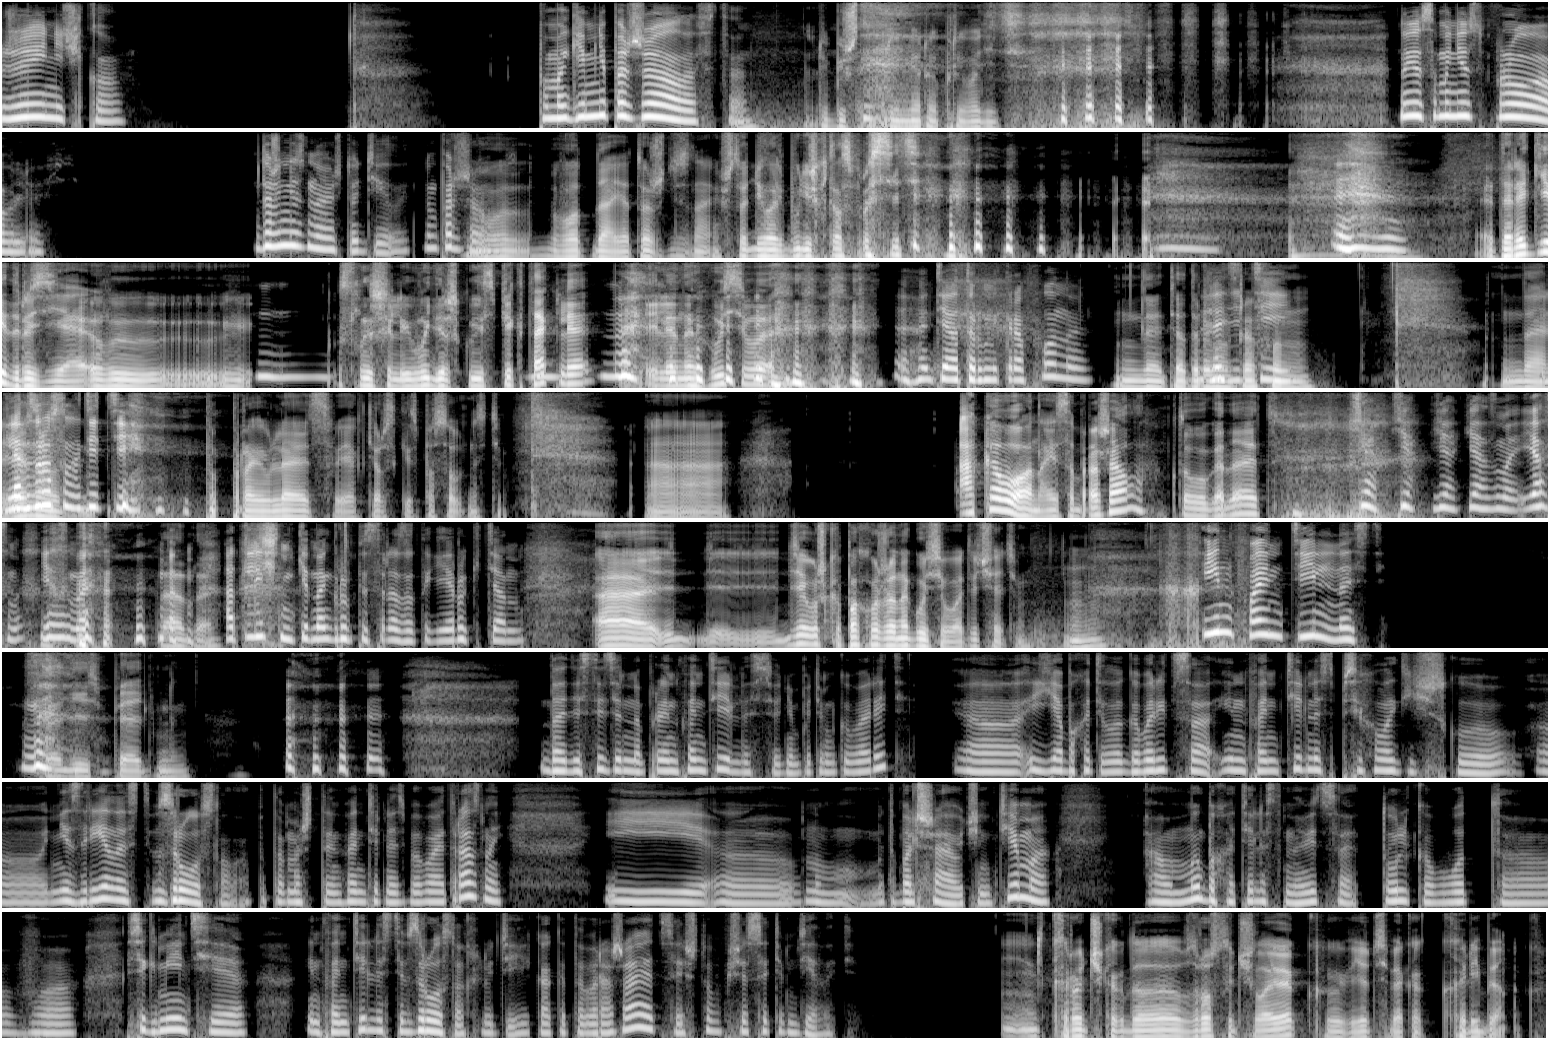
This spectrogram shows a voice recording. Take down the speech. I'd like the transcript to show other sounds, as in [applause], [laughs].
Женечка, помоги мне, пожалуйста. Любишь ты примеры приводить. Но я сама не справлюсь. Даже не знаю, что делать. Ну, пожалуйста. Вот, вот, да, я тоже не знаю. Что делать будешь, хотел спросить. [laughs] Дорогие друзья, вы слышали выдержку из спектакля [laughs] Елена Гусева. Театр микрофона. Да, театр микрофона. Да, Для Лена взрослых детей. [laughs] проявляет свои актерские способности. А, а кого она изображала? Кто угадает? Я, я, я, я знаю, я знаю, я знаю. [laughs] Да, да. Отличники на группе сразу такие руки тянут. А, девушка, похожая на Гусеву, отвечайте. Инфантильность. Садись, пять, блин. [laughs] Да, действительно, про инфантильность сегодня будем говорить. Э, И я бы хотела говориться инфантильность психологическую, э, незрелость взрослого, потому что инфантильность бывает разной, и э, ну, это большая очень тема. А мы бы хотели остановиться только вот в сегменте инфантильности взрослых людей, как это выражается и что вообще с этим делать. Короче, когда взрослый человек ведет себя как ребенок.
